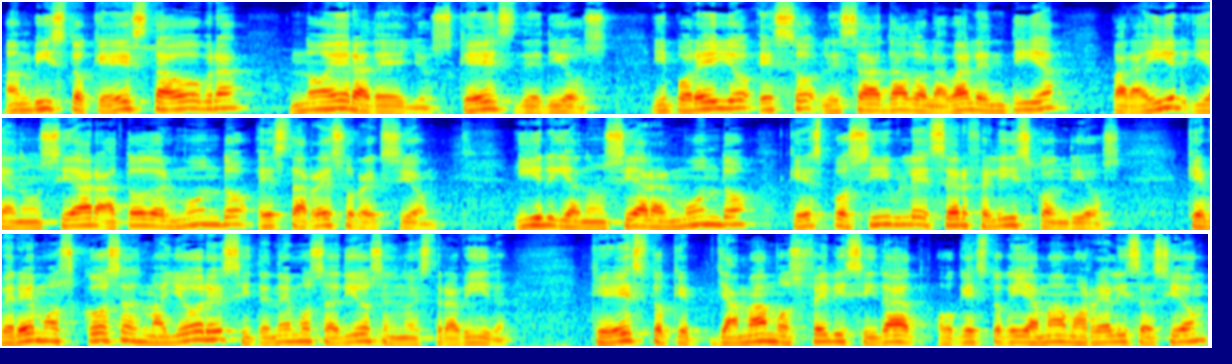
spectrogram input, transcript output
han visto que esta obra no era de ellos, que es de Dios. Y por ello eso les ha dado la valentía para ir y anunciar a todo el mundo esta resurrección. Ir y anunciar al mundo que es posible ser feliz con Dios, que veremos cosas mayores si tenemos a Dios en nuestra vida, que esto que llamamos felicidad o que esto que llamamos realización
